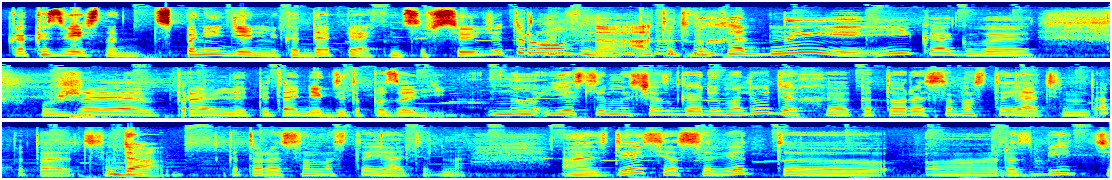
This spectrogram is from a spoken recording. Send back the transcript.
как известно, с понедельника до пятницы все идет ровно, а тут выходные и как бы уже правильное питание где-то позади. Ну, если мы сейчас говорим о людях, э, которые самостоятельно, да, пытаются? Да. Которые самостоятельно. А здесь я советую э, разбить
